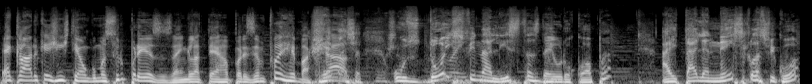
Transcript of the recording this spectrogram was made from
é claro que a gente tem algumas surpresas. A Inglaterra, por exemplo, foi rebaixada. Rebaixa. Os dois finalistas da Eurocopa. A Itália nem se classificou,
